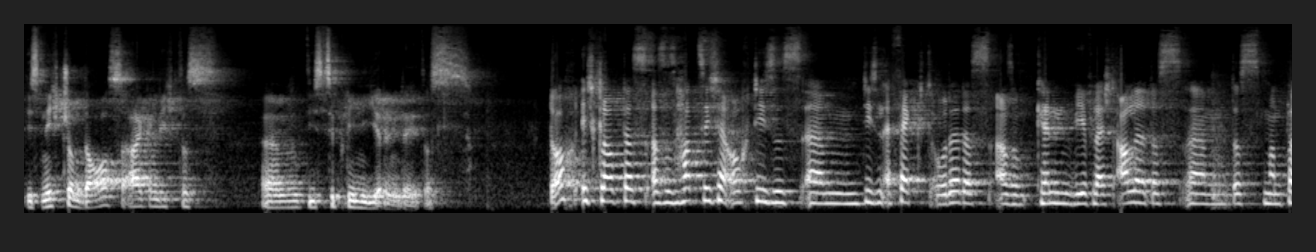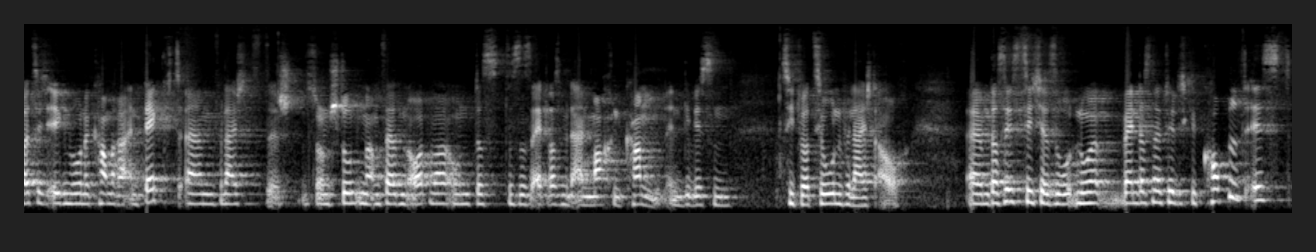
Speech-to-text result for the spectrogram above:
Ist nicht schon das eigentlich das ähm, Disziplinierende, das doch, ich glaube, dass also es hat sicher auch dieses, ähm, diesen Effekt, oder? Das, also kennen wir vielleicht alle, dass, ähm, dass man plötzlich irgendwo eine Kamera entdeckt, ähm, vielleicht schon Stunden am selben Ort war und dass, dass es etwas mit einem machen kann, in gewissen Situationen vielleicht auch. Ähm, das ist sicher so. Nur wenn das natürlich gekoppelt ist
